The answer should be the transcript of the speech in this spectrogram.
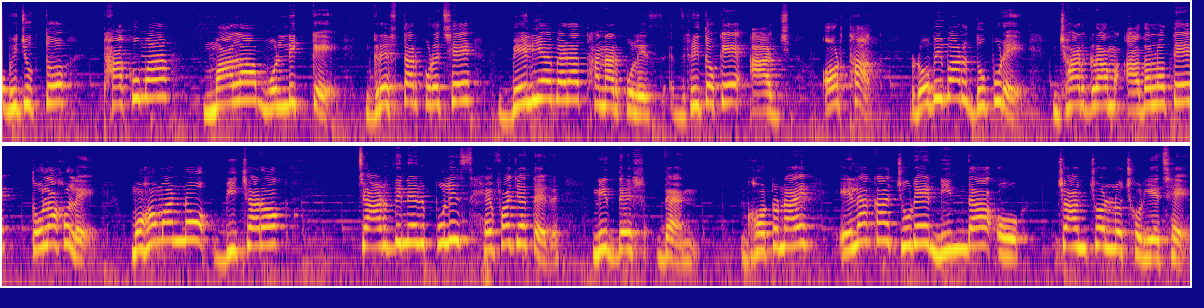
অভিযুক্ত ঠাকুমা মালা মল্লিককে গ্রেফতার করেছে বেলিয়াবেড়া থানার পুলিশ। ধৃতকে আজ, অর্থাৎ রবিবার দুপুরে ঝাড়গ্রাম আদালতে তোলা হলে মহামান্য বিচারক চার দিনের পুলিশ হেফাজতের নির্দেশ দেন। ঘটনায় এলাকা জুড়ে নিন্দা ও চাঞ্চল্য ছড়িয়েছে।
